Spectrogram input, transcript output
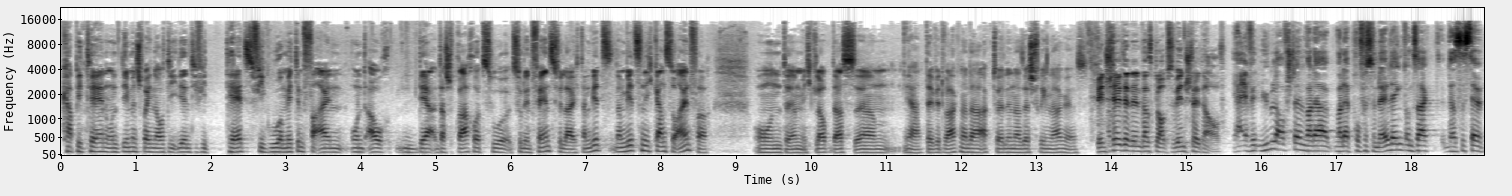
Kapitän und dementsprechend auch die Identitätsfigur mit dem Verein und auch der, das Sprachrohr zu, zu den Fans vielleicht, dann wird's dann wird's nicht ganz so einfach. Und ähm, ich glaube, dass ähm, ja, David Wagner da aktuell in einer sehr schwierigen Lage ist. Wen stellt er denn, was glaubst du, wen stellt er auf? Ja, er wird Nübel aufstellen, weil er, weil er professionell denkt und sagt, das ist der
